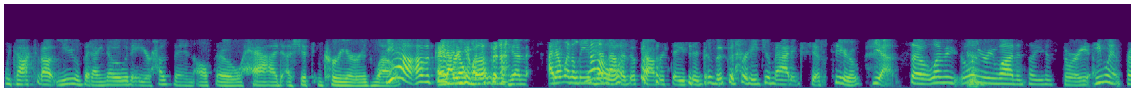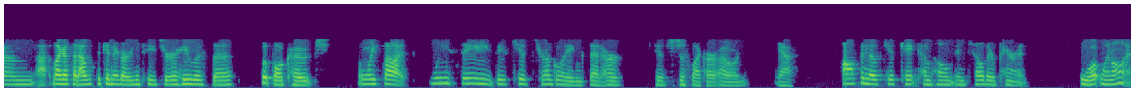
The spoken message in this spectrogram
we talked about you, but I know that your husband also had a shift in career as well. Yeah, I was going to bring him up. And him, I don't want to leave no. him out of this conversation because it's a pretty dramatic shift too. Yeah. So let me let me rewind and tell you his story. He went from, uh, like I said, I was the kindergarten teacher. He was the football coach, and we thought we see these kids struggling that are kids just like our own. Yeah. Often those kids can't come home and tell their parents what went on.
